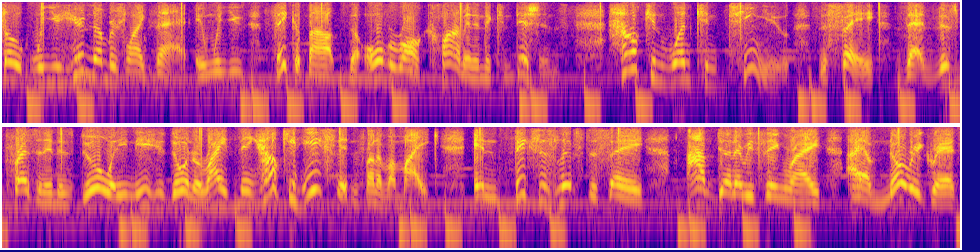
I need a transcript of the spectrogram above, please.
So when you hear numbers like that, and when you think about the overall climate and the conditions, how can one continue to say that this president is doing what he needs, he's doing the right thing? How can he sit in front of a mic and fix his lips to say, I've done everything right, I have no regrets?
